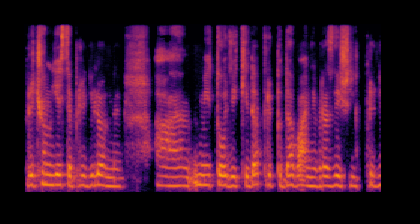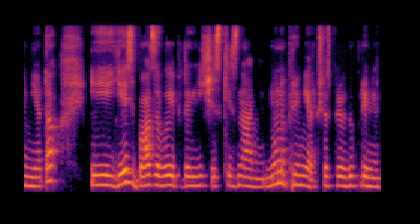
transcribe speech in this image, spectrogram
причем есть определенные а, методики да, преподавания в различных предметах, и есть базовые педагогические знания. Ну, например, сейчас приведу пример.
